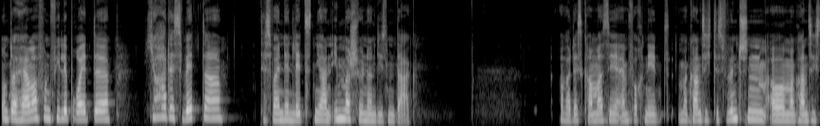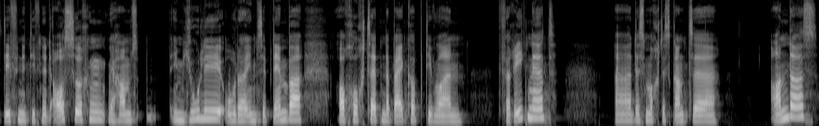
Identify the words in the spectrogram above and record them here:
Und da hören wir von vielen Bräute, ja, das Wetter, das war in den letzten Jahren immer schön an diesem Tag. Aber das kann man sich einfach nicht, man kann sich das wünschen, aber man kann sich definitiv nicht aussuchen. Wir haben im Juli oder im September auch Hochzeiten dabei gehabt, die waren verregnet. Äh, das macht das Ganze anders,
